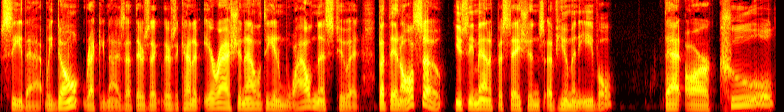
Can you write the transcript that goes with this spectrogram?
see that. We don't recognize that there's a there's a kind of irrationality and wildness to it. But then also you see manifestations of human evil that are cool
